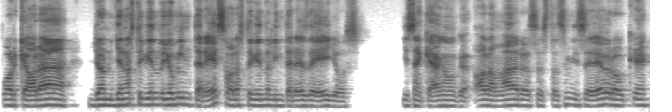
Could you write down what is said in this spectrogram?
porque ahora yo ya no estoy viendo yo mi interés, ahora estoy viendo el interés de ellos. Y se quedan como que, oh, la madre, o sea, estás en mi cerebro, ¿o qué?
